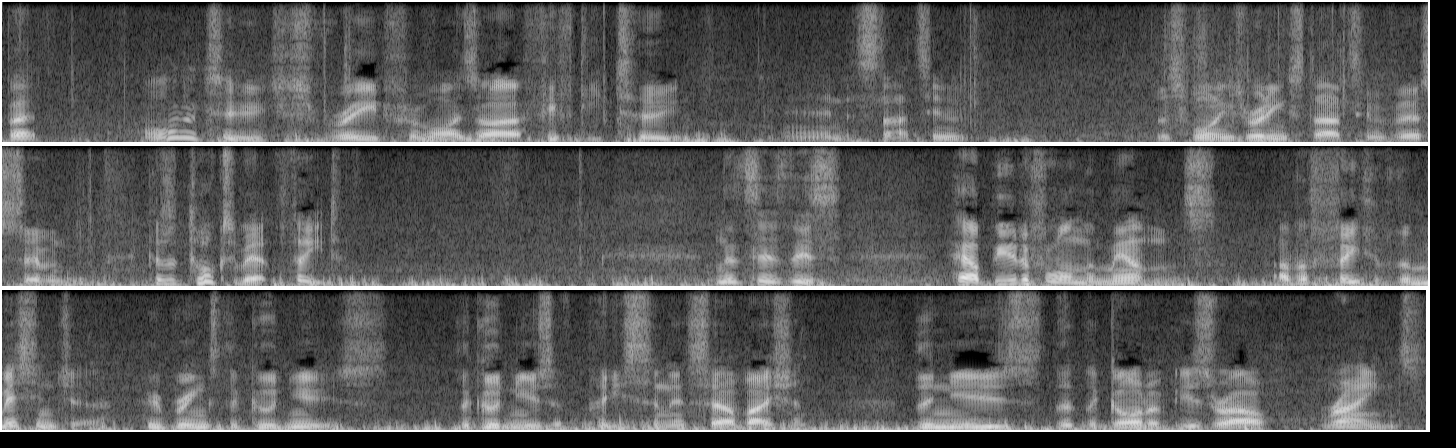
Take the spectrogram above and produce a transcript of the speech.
But I wanted to just read from Isaiah 52, and it starts in this morning's reading starts in verse 7 because it talks about feet. And it says this how beautiful on the mountains are the feet of the messenger who brings the good news, the good news of peace and of salvation, the news that the God of Israel reigns.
